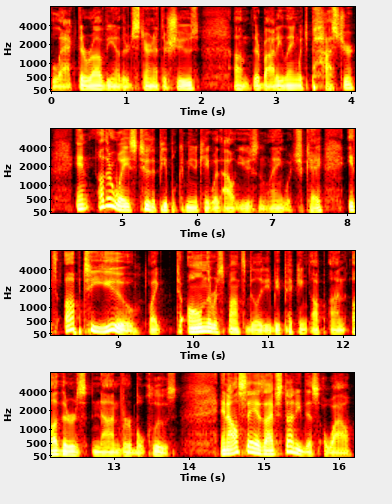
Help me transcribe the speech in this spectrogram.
lack thereof. You know, they're just staring at their shoes, um, their body language, posture, and other ways too that people communicate without using language. Okay. It's up to you, like, to own the responsibility to be picking up on others' nonverbal clues. And I'll say, as I've studied this a while,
